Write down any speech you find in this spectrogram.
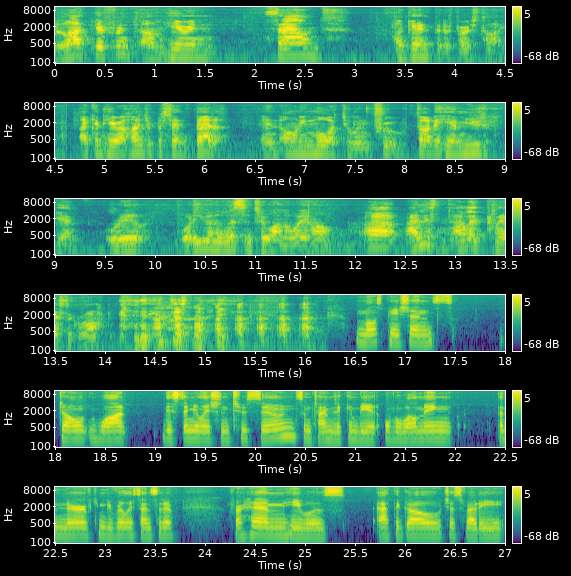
A lot different. I'm hearing sounds again for the first time. I can hear 100% better and only more to improve. Started to hear music again. Really? What are you going to listen to on the way home? Uh, I listen. I like classic rock. Most patients don't want the stimulation too soon. Sometimes it can be overwhelming. The nerve can be really sensitive. For him, he was at the go, just ready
